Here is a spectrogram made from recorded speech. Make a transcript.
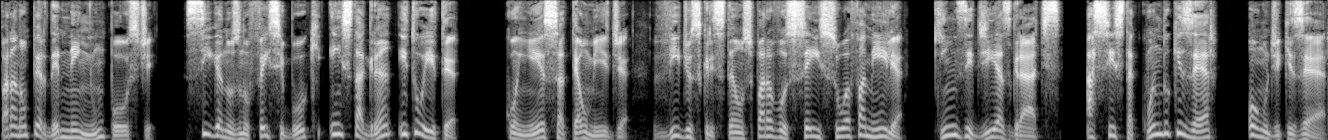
para não perder nenhum post. Siga-nos no Facebook, Instagram e Twitter. Conheça Telmídia, vídeos cristãos para você e sua família. 15 dias grátis. Assista quando quiser, onde quiser.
